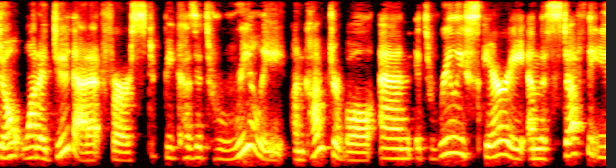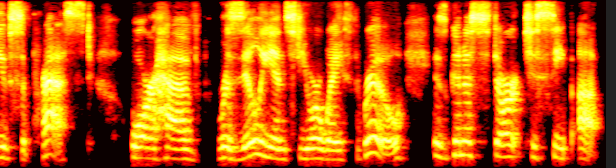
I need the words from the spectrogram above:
don't want to do that at first because it's really uncomfortable and it's really scary. And the stuff that you've suppressed or have resilienced your way through is going to start to seep up.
